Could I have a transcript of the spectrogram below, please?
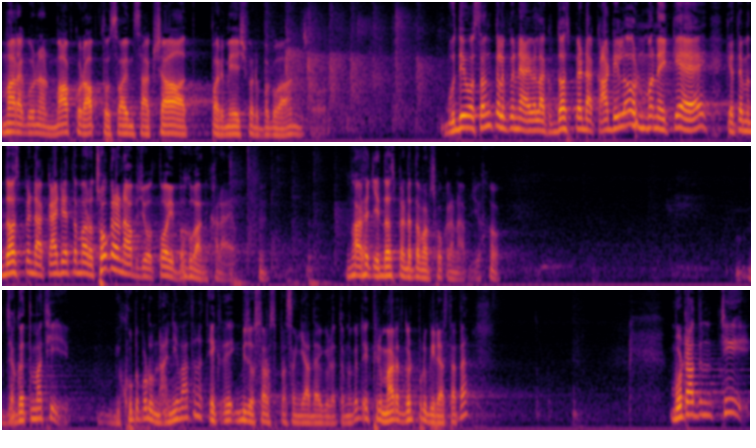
મારા ગુના માફ કરો આપતો સ્વયં સાક્ષાત પરમેશ્વર ભગવાન છો. બુદ્ધિઓ સંકલ્પ કરીને આવેલા દસ પેંડા કાઢી લો ને મને કહે કે તમે દસ પેંડા કાઢ્યા, તમારો છોકરાને આપજો, તોય ભગવાન ખરાયો. મારે કે દસ પેંડા તમારા છોકરાને આપજો. જગતમાંથી ખોટું પડું નાની વાત ને એક બીજો સરસ પ્રસંગ યાદ આવી ગયો તમને એક ફરી મહારાજ ગઢપુર બિરાજતા હતા. બોટાદથી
